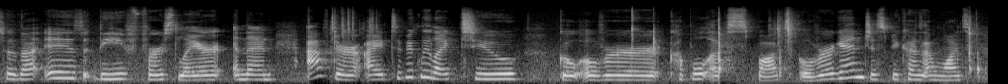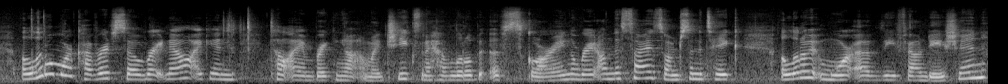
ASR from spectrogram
So that is the first layer. And then after, I typically like to go over a couple of spots over again just because I want a little more coverage. So right now I can tell I am breaking out on my cheeks and I have a little bit of scarring right on this side. So I'm just going to take a little bit more of the foundation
